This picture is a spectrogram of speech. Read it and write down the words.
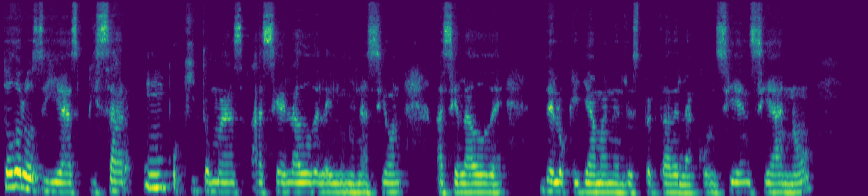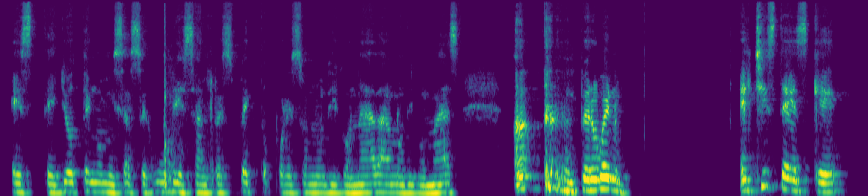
todos los días pisar un poquito más hacia el lado de la iluminación, hacia el lado de, de lo que llaman el despertar de la conciencia, ¿no? Este, yo tengo mis asegures al respecto, por eso no digo nada, no digo más. Pero bueno, el chiste es que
